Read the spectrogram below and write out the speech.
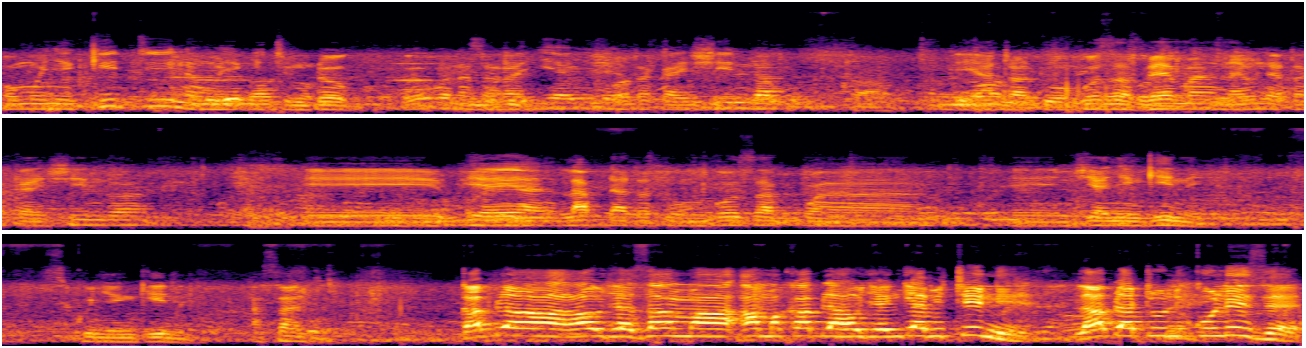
kwa mwenyekiti na mwenyekiti mdogo. Kwa hivyo natarajia yule atakayeshinda ndiye atatuongoza vema na yule atakayeshindwa e, pia yeye labda atatuongoza kwa njia nyingine siku nyingine. Asante. Kabla haujazama ama kabla haujaingia mitini, labda tu nikuulize,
